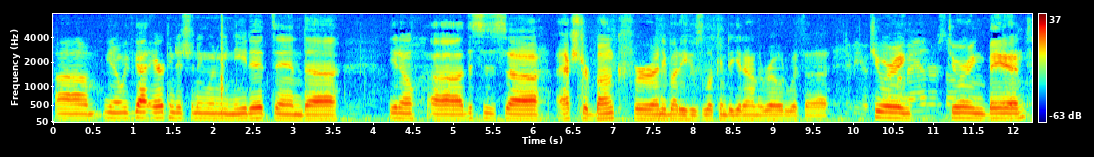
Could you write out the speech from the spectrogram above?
Um, you know, we've got air conditioning when we need it, and uh, you know, uh, this is uh, extra bunk for anybody who's looking to get on the road with a touring touring band.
